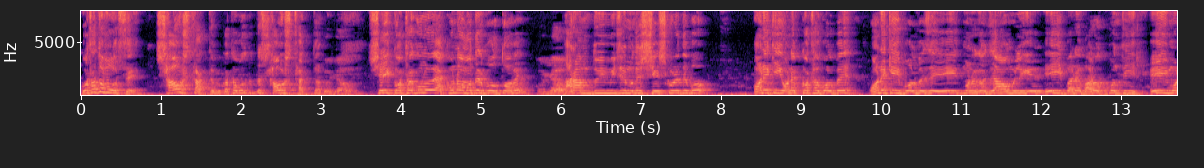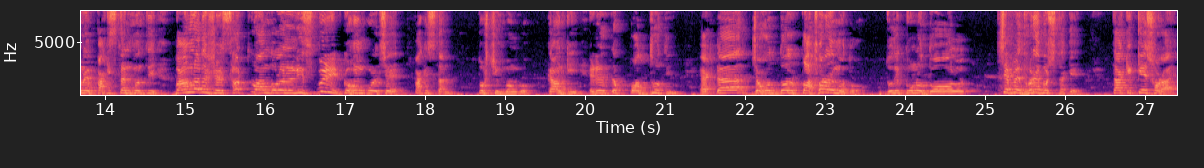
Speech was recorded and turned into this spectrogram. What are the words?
কথা তো বলছে। সাহস থাকতে হবে। কথা বলতে তো সাহস থাকতে হবে। সেই কথাগুলো এখনও আমাদের বলতে হবে। আর আমি দুই মিনিটের মধ্যে শেষ করে দেব। অনেকেই অনেক কথা বলবে। অনেকেই বলবে যে এই মনে করো যে আওয়ামী লীগের এই মানে ভারতপন্থী, এই মনে পাকিস্তানপন্থী, বাংলাদেশের ছাত্র আন্দোলনের স্পিরিট গ্রহণ করেছে পাকিস্তান, পশ্চিমবঙ্গ। কারণ কি? এটা একটা পদ্ধতি। একটা জগদ্দল পাথরের মতো। যদি কোনো দল চেপে ধরে বসে থাকে তাকে কে সরায়?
